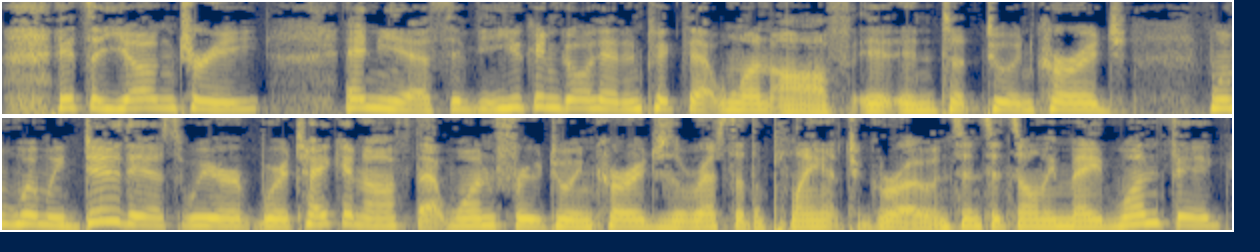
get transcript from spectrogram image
it's a young tree, and yes, if you can go ahead and pick that one off, and to, to encourage. When when we do this, we're we're taking off that one fruit to encourage the rest of the plant to grow. And since it's only made one fig,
